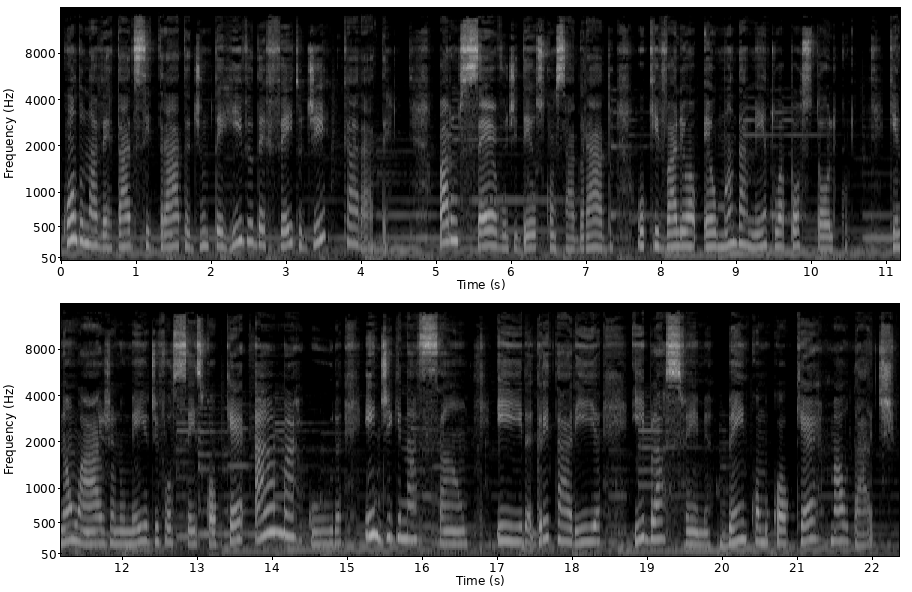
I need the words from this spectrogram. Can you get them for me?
quando na verdade se trata de um terrível defeito de caráter. Para um servo de Deus consagrado, o que vale é o mandamento apostólico. Que não haja no meio de vocês qualquer amargura, indignação, ira, gritaria e blasfêmia, bem como qualquer maldade.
